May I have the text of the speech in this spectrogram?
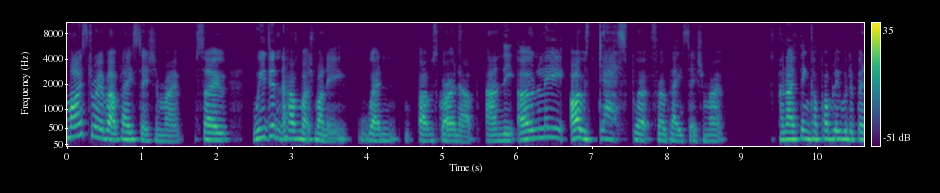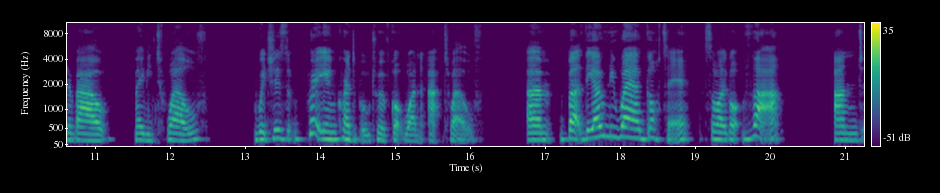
my story about PlayStation, right? So we didn't have much money when I was growing up, and the only I was desperate for a PlayStation, right? And I think I probably would have been about maybe twelve, which is pretty incredible to have got one at twelve. Um, but the only way I got it, so I got that and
